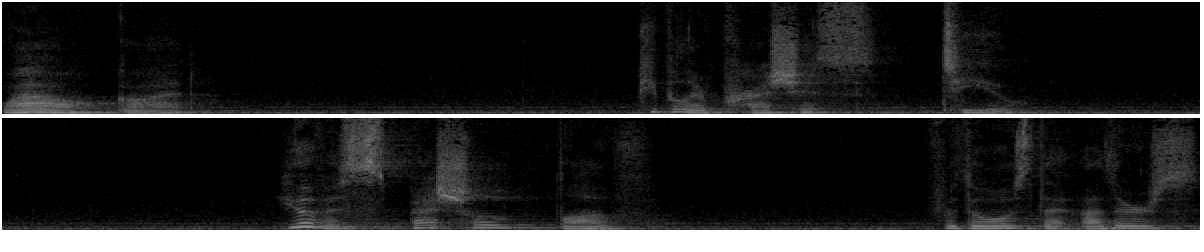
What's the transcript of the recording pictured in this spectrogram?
Wow, God. People are precious to you. You have a special love for those that others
